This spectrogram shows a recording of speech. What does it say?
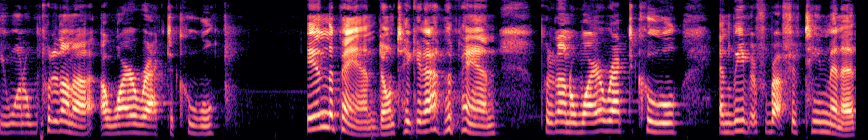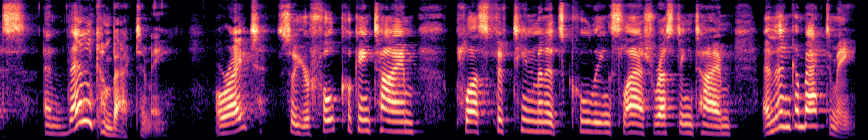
You want to put it on a, a wire rack to cool in the pan. Don't take it out of the pan. Put it on a wire rack to cool and leave it for about 15 minutes and then come back to me. All right? So your full cooking time plus 15 minutes cooling slash resting time and then come back to me.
